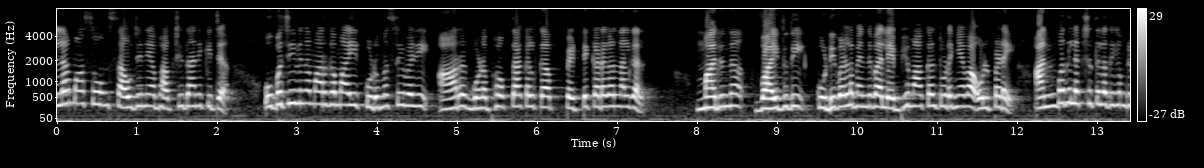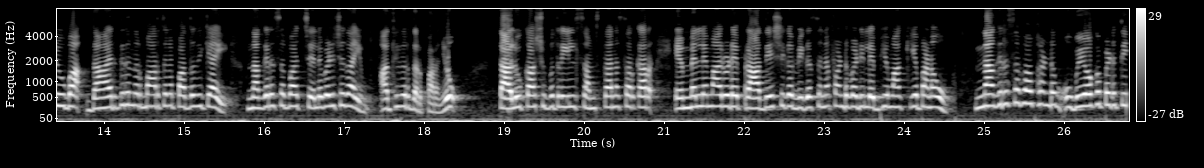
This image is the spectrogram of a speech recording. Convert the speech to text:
എല്ലാ മാസവും സൗജന്യ ഭക്ഷ്യധാന്യ കിറ്റ് ഉപജീവന മാർഗമായി കുടുംബശ്രീ വഴി ആറ് ഗുണഭോക്താക്കൾക്ക് പെട്ടിക്കടകൾ നൽകൽ മരുന്ന് വൈദ്യുതി കുടിവെള്ളം എന്നിവ ലഭ്യമാക്കൽ തുടങ്ങിയവ ഉൾപ്പെടെ അൻപത് ലക്ഷത്തിലധികം രൂപ ദാരിദ്ര്യ നിർമ്മാർജന പദ്ധതിക്കായി നഗരസഭ ചെലവഴിച്ചതായും അധികൃതർ പറഞ്ഞു. താലൂക്ക് ആശുപത്രിയിൽ സംസ്ഥാന സർക്കാർ എം പ്രാദേശിക വികസന ഫണ്ട് വഴി ലഭ്യമാക്കിയ പണവും നഗരസഭാ ഫണ്ടും ഉപയോഗപ്പെടുത്തി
